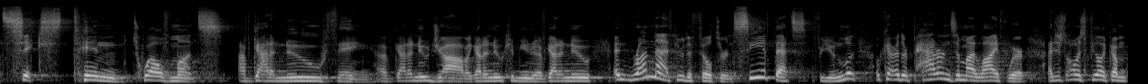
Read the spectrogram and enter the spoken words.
six, 10, 12 months, I've got a new thing. I've got a new job. I've got a new community. I've got a new, and run that through the filter and see if that's for you. And look, okay, are there patterns in my life where I just always feel like I'm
